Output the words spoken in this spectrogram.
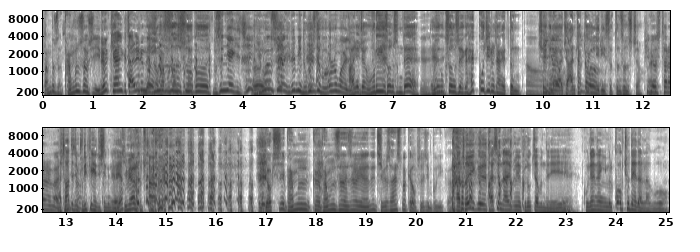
박문수, 박문수 씨 이렇게 하니까 잘리는 네, 거예요. 이문수 박문수 선수 그- 무슨 얘기지? 어. 이문수란 이름이 누군지도 모르는 거예요. 지금. 아니죠. 우리 선수인데 네. 외국 선수에게 해코지를 당했던 어. 최근에 피겨- 아주 안타까운 피겨- 일이 있었던 선수죠. 피겨 스타라는 거 아, 아십니까? 저한테 지금 브리핑 해 주시는 거예요? 김연아 다음에 역시 박문 그 박문수 해설위원은 집에서 할 수밖에 없어요 지금 보니까. 아, 저희 그 달순 라이브의 구독자분들이 예. 공장장님을 꼭 초대해 달라고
